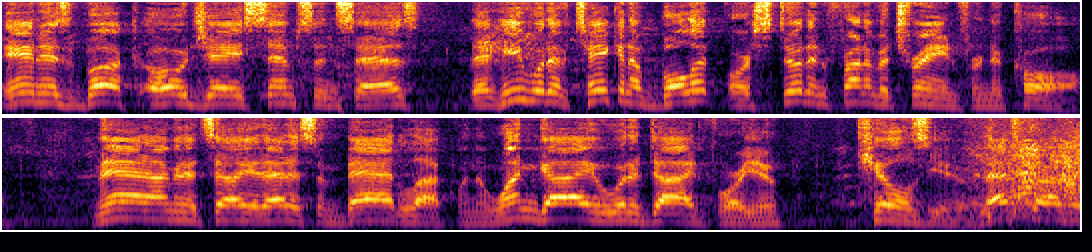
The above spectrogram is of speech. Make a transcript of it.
In his book, O.J. Simpson says that he would have taken a bullet or stood in front of a train for Nicole. Man, I'm going to tell you, that is some bad luck when the one guy who would have died for you kills you. That's probably.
